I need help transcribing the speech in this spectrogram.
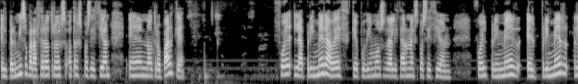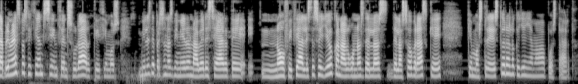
el permiso para hacer otra exposición en otro parque. Fue la primera vez que pudimos realizar una exposición. Fue el primer, el primer, la primera exposición sin censurar que hicimos. Miles de personas vinieron a ver ese arte eh, no oficial. Este soy yo con algunas de las, de las obras que, que mostré. Esto era lo que yo llamaba post-art.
